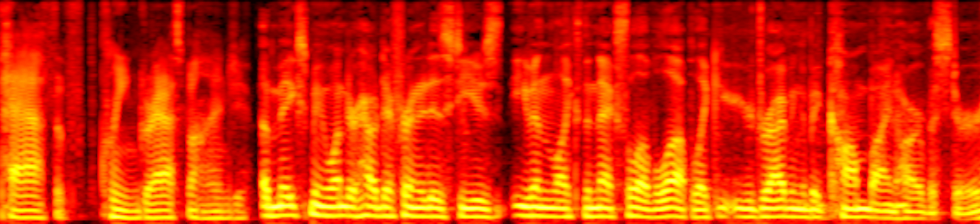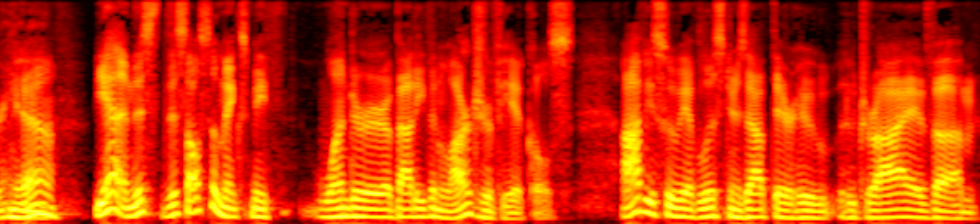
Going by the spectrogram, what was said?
path of clean grass behind you. It makes me wonder how different it is to use even like the next level up. Like you're driving a big combine harvester. you know? Yeah. Yeah, and this this also makes me wonder about even larger vehicles. Obviously, we have listeners out there who who drive um,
